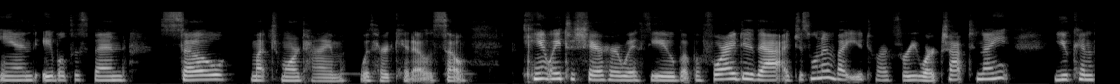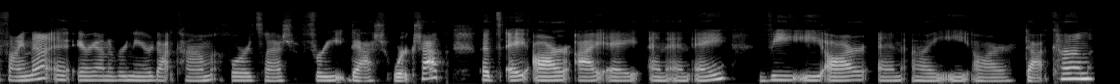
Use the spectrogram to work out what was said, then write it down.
and able to spend so much more time with her kiddos. So can't wait to share her with you. But before I do that, I just want to invite you to our free workshop tonight. You can find that at ariannavernier.com forward slash free dash workshop. That's A R I A N N A V E R N I E R dot com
